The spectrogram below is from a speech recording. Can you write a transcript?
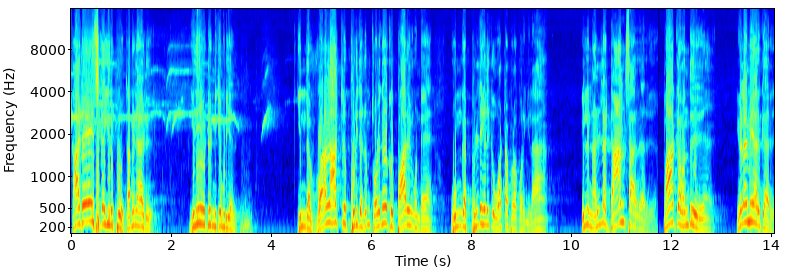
கடைசி கையிருப்பு தமிழ்நாடு. இதை விட்டு நிற்க முடியாது. இந்த வரலாற்று புரிதலும் தொலைநோக்கு பார்வை கொண்ட உங்க பிள்ளைகளுக்கு ஓட்ட போட போறீங்களா? இல்லை நல்ல டான்ஸ் ஆடுறாரு. பார்க்க வந்து இளமையாக இருக்காரு.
